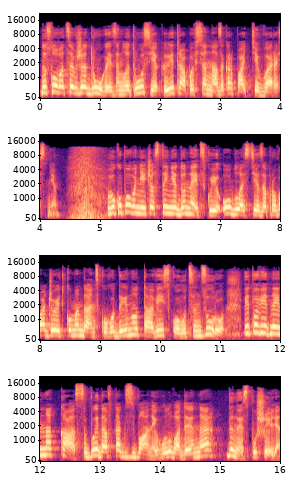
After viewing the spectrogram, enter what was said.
До слова, це вже другий землетрус, який трапився на Закарпатті в вересні. В окупованій частині Донецької області запроваджують комендантську годину та військову цензуру. Відповідний наказ видав так званий голова ДНР Денис Пушилін.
